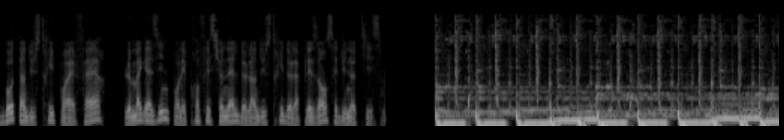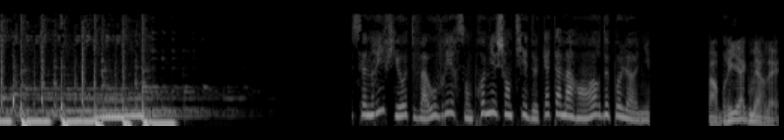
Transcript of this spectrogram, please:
Boatindustrie.fr, le magazine pour les professionnels de l'industrie de la plaisance et du nautisme. Sunreef Yacht va ouvrir son premier chantier de catamaran hors de Pologne. Par Briag Merlet.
